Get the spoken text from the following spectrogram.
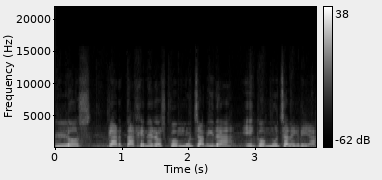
los cartageneros con mucha vida y con mucha alegría.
